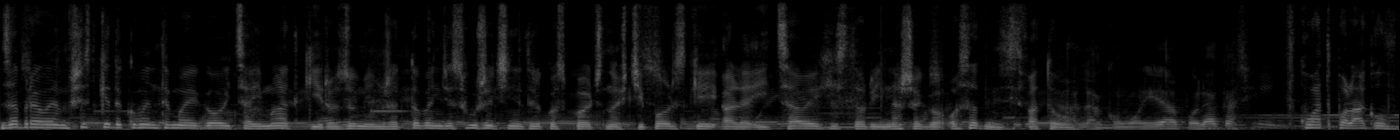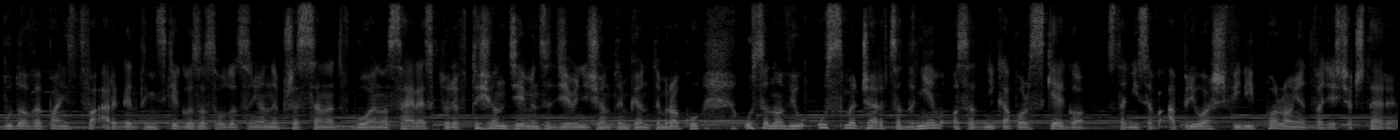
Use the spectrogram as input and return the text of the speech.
Zabrałem wszystkie dokumenty mojego ojca i matki. Rozumiem, że to będzie służyć nie tylko społeczności polskiej, ale i całej historii naszego osadnictwa tu. Wkład Polaków w budowę państwa argentyńskiego został doceniony przez Senat w Buenos Aires, który w 1995 roku ustanowił 8 czerwca Dniem Osadnika Polskiego. Stanisław Apriłaszwili, Polonia 24.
